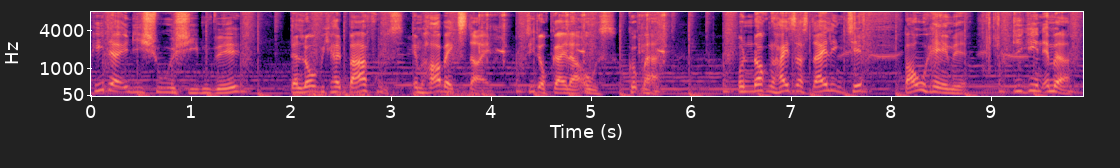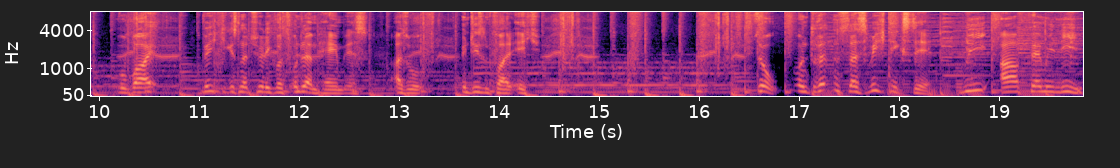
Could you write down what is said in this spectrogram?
Peter in die Schuhe schieben will, dann laufe ich halt barfuß im Habeck-Style. Sieht doch geiler aus. Guck mal. Und noch ein heißer Styling-Tipp: Bauhelme. Die gehen immer. Wobei, wichtig ist natürlich, was unter dem Helm ist. Also, in diesem Fall ich. So, und drittens das Wichtigste. We are family.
